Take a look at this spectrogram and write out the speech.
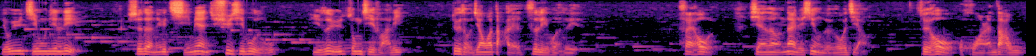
由于急功近利，使得那个棋面蓄气不足，以至于中期乏力，对手将我打得支离破碎。赛后，先生耐着性子给我讲。最后我恍然大悟，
